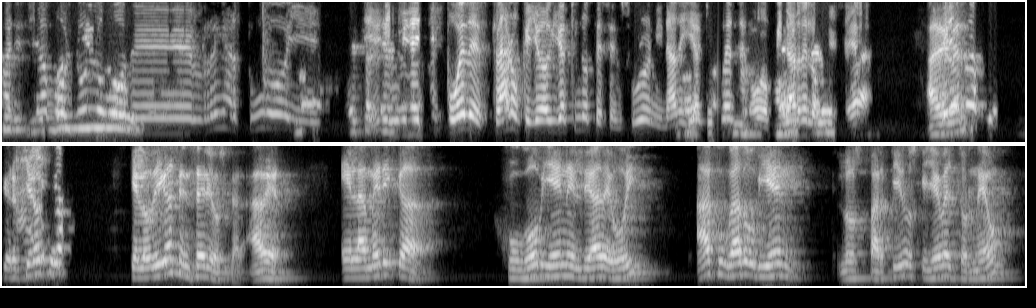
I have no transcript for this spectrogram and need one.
parecía monólogo del Rey Arturo y, y, puedes, claro que yo, yo aquí no te censuro ni nada y aquí puedes opinar de lo que sea. Adelante, pero quiero que, que lo digas en serio, Oscar. A ver, ¿el América jugó bien el día de hoy? ¿Ha jugado bien los partidos que lleva el torneo?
